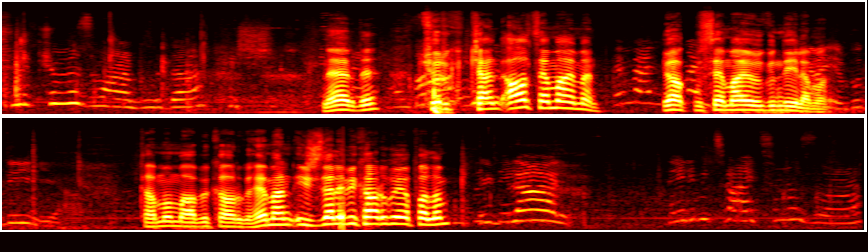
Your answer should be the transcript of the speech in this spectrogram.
Kürkümüz var burada. Kış. Nerede? Kürk kendi al Sema hemen. Hemen Yok bu Sema'ya uygun değil ama. Hayır bu değil ya. Tamam abi kargo. Hemen İclal'e bir kargo yapalım. İhlal. Deri bir taytımız var.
